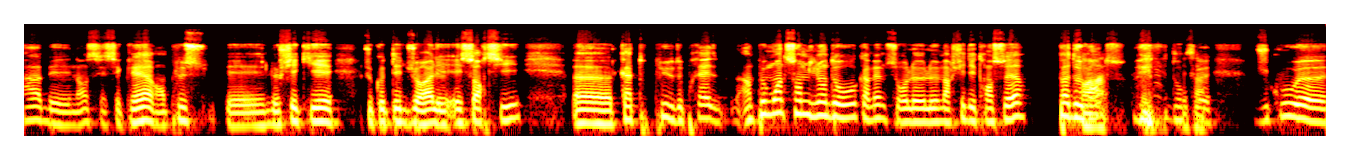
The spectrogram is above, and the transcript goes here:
Ah ben non, c'est clair. En plus, le chéquier du côté du Real est, sorti. Euh, 4, plus de près, un peu moins de 100 millions d'euros quand même sur le, marché des transferts. Pas de vente. Donc euh, du coup, euh,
